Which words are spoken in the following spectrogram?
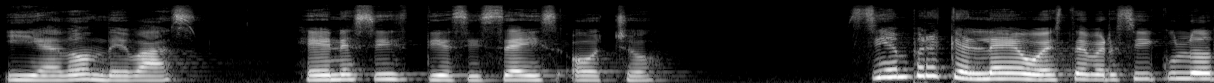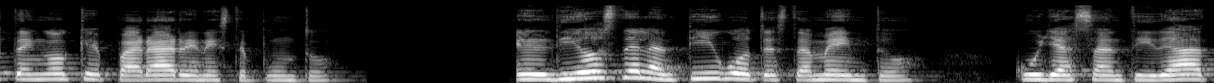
y a dónde vas? Génesis 16:8. Siempre que leo este versículo tengo que parar en este punto. El Dios del Antiguo Testamento, cuya santidad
